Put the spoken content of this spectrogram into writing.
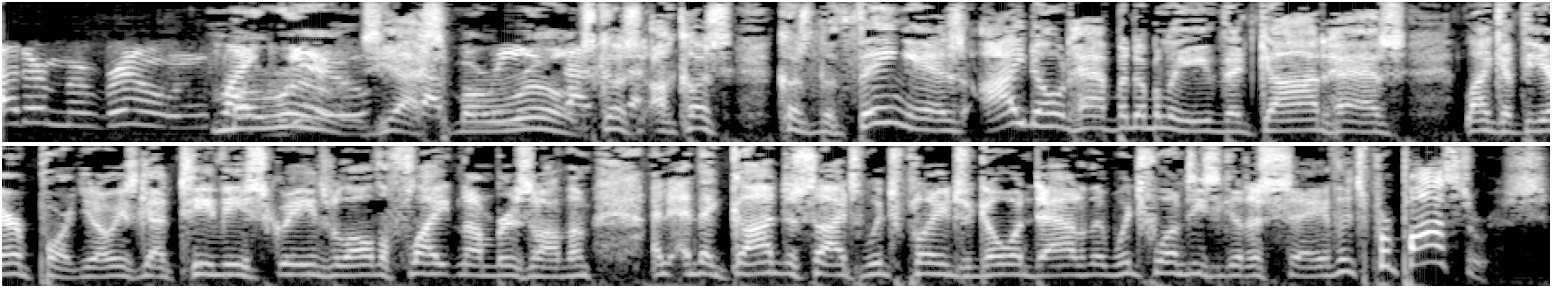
other maroons like Maroons, you. yes, maroons. Because because because the thing is, I don't happen to believe that God has, like at the airport, you know, he's got TV screens with all the flight numbers on them, and, and that God decides which planes are going down and then which ones he's going to save. It's preposterous.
